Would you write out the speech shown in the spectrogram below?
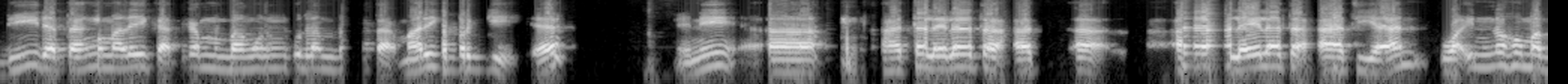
didatangi malaikat, akan membangunku dan berkata, mari kita pergi. Ya. Ini uh, ata lailata uh, lailata atiyan wa innahuma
